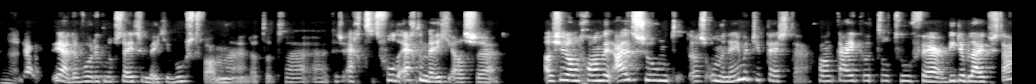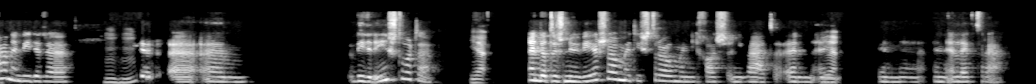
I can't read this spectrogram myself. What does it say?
Nee. Ja, ja, daar word ik nog steeds een beetje woest van. eh, dat het, eh, het, is echt, het voelde echt een beetje als... als je dan gewoon weer uitzoomt, als ondernemertje pesten. Gewoon kijken tot hoe ver, wie er blijven staan en wie er, wie er, ehm, wie er instorten. Ja. En dat is nu weer zo met die stroom en die gas en die water en, en, Ja. en, eh, en elektra.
